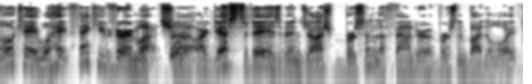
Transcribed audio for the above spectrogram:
Okay, well, hey, thank you very much. Sure. Uh, our guest today has been Josh Bersin, the founder of Bersin by Deloitte,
